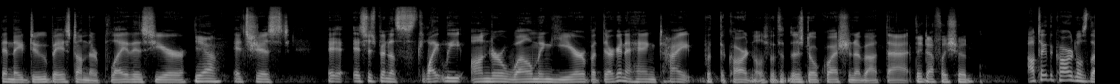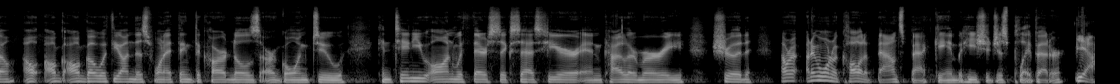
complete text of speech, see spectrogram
than they do based on their play this year. Yeah. It's just it, it's just been a slightly underwhelming year, but they're going to hang tight with the Cardinals. But there's no question about that. They definitely should. I'll take the Cardinals though. I'll, I'll I'll go with you on this one. I think the Cardinals are going to continue on with their success here, and Kyler Murray should. I don't, I don't even want to call it a bounce back game, but he should just play better Yeah,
